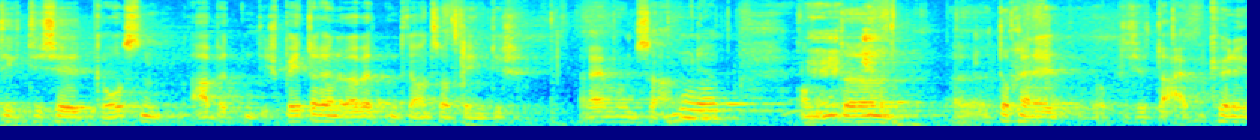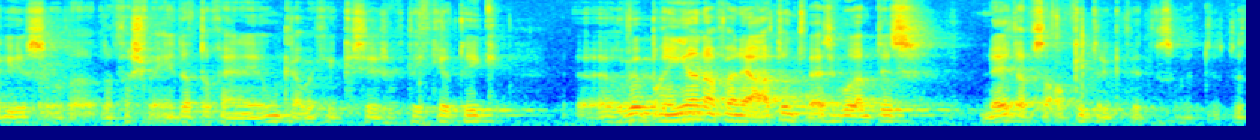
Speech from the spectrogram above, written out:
die, diese großen Arbeiten, die späteren Arbeiten ganz authentisch Raimund sind. Und äh, äh, durch eine, ob das jetzt der Alpenkönig ist oder der Verschwender, durch eine unglaubliche gesellschaftliche Kritik äh, rüberbringen auf eine Art und Weise, wo einem das nicht aufs Auge gedrückt wird. Also, das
